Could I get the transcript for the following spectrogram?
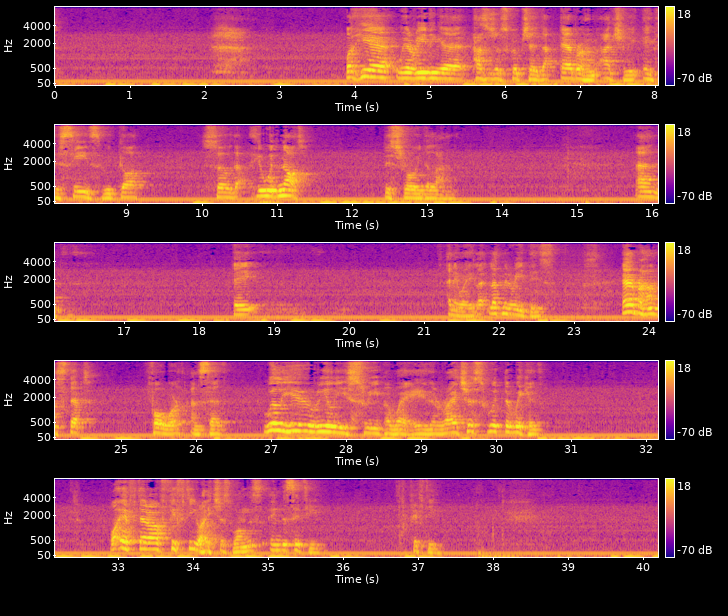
But here we are reading a passage of scripture that Abraham actually intercedes with God so that he would not destroy the land. And a anyway, let, let me read this. Abraham stepped forward and said, Will you really sweep away the righteous with the wicked? What if there are 50 righteous ones in the city? 50.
